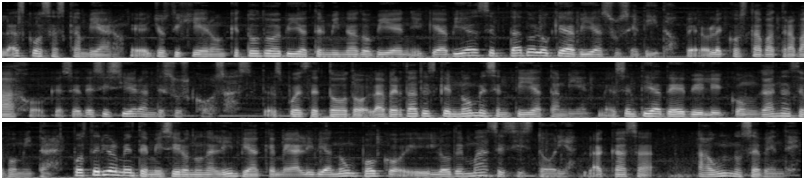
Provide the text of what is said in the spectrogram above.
las cosas cambiaron. Ellos dijeron que todo había terminado bien y que había aceptado lo que había sucedido, pero le costaba trabajo que se deshicieran de sus cosas. Después de todo, la verdad es que no me sentía tan bien. Me sentía débil y con ganas de vomitar. Posteriormente me hicieron una limpia que me alivianó un poco y lo demás es historia. La casa aún no se vende,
